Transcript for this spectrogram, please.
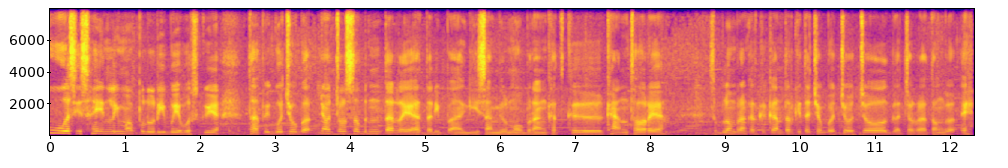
gua sisain 50 ribu ya bosku ya. Tapi gua coba nyocol sebentar ya Tadi pagi sambil mau berangkat ke kantor ya Sebelum berangkat ke kantor kita coba cocok gacor atau enggak. Eh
